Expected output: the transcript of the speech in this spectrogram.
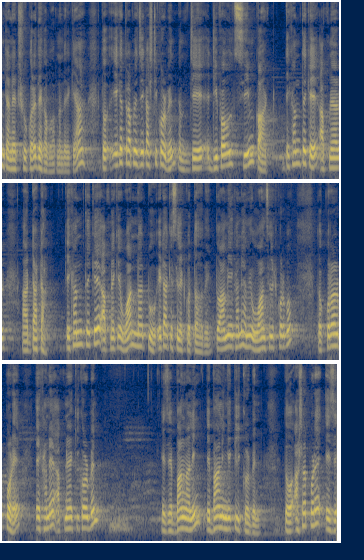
ইন্টারনেট শু করে দেখাবো আপনাদেরকে হ্যাঁ? তো এক্ষেত্রে আপনি যে কাজটি করবেন, যে ডিফল্ট সিম কার্ড এখান থেকে আপনার ডাটা এখান থেকে আপনাকে ওয়ান না টু এটাকে সিলেক্ট করতে হবে। তো আমি এখানে, আমি ওয়ান সিলেক্ট করব। তো করার পরে এখানে আপনি কি করবেন? এই যে বাংলালিং এই বাংলালিঙ্গে ক্লিক করবেন। তো আসার পরে এই যে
